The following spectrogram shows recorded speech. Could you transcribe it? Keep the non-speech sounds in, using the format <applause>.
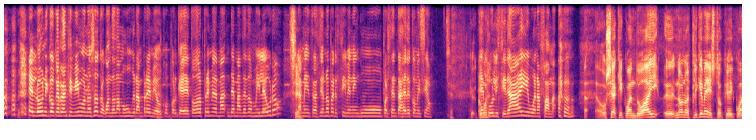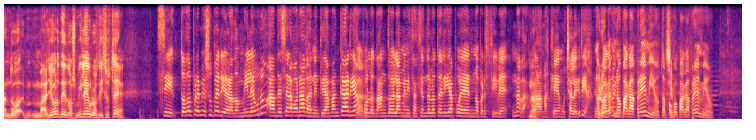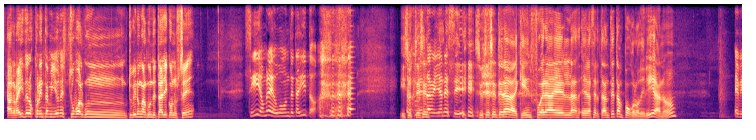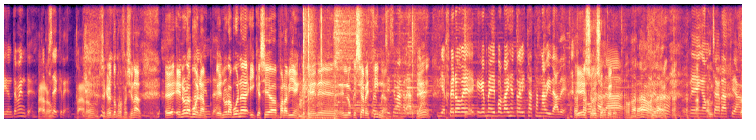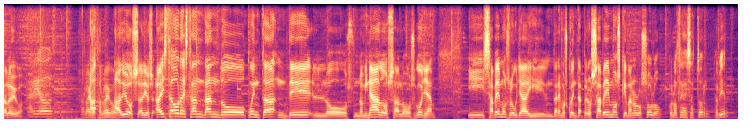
<laughs> es lo único que recibimos nosotros cuando damos un gran premio, porque todos los premios de más de, más de 2.000 euros, Sí. la administración no percibe ningún porcentaje de comisión. Sí. Es ¿Cómo- publicidad y buena fama. <laughs> O sea que cuando hay... eh, no, no, explíqueme esto, que cuando mayor de 2.000 euros, dice usted. Sí, todo premio superior a 2.000 euros han de ser abonados en entidad bancaria, Claro. por lo tanto la administración de lotería pues no percibe nada, Nada. nada, más que mucha alegría. No, Pero- paga, no paga premio, tampoco Sí. paga premio. A raíz de los 40 millones, ¿tuvo algún, ¿tuvieron algún detalle con usted? Sí, hombre, hubo un detallito. <laughs> Y si usted, 40 se, millones sí. si usted se enterara de quién fuera el, el acertante, tampoco lo diría, ¿no? Evidentemente, top secret. Claro, secreto profesional. Eh, enhorabuena, Totalmente. enhorabuena y que sea para bien en, eh, en lo que se Pues avecina. muchísimas gracias. ¿Eh? Y espero ver- que me volváis a entrevistar estas navidades. Eso, eso espero. Ojalá, ojalá. Venga, muchas gracias. hasta luego. Adiós. Hasta luego, hasta Ah, luego. Adiós, adiós. A esta hora están dando cuenta de los nominados a los Goya. Y sabemos, luego ya y daremos cuenta, pero sabemos que Manolo Solo, ¿conoces a ese actor, Javier?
